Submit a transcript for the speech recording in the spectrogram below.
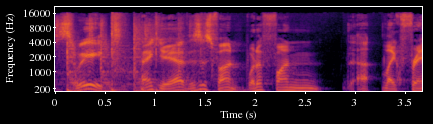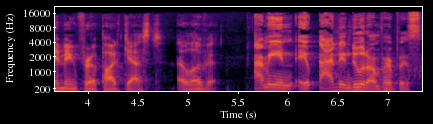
Sweet. Thank you. Yeah, this is fun. What a fun uh, like framing for a podcast. I love it. I mean, it, I didn't do it on purpose.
